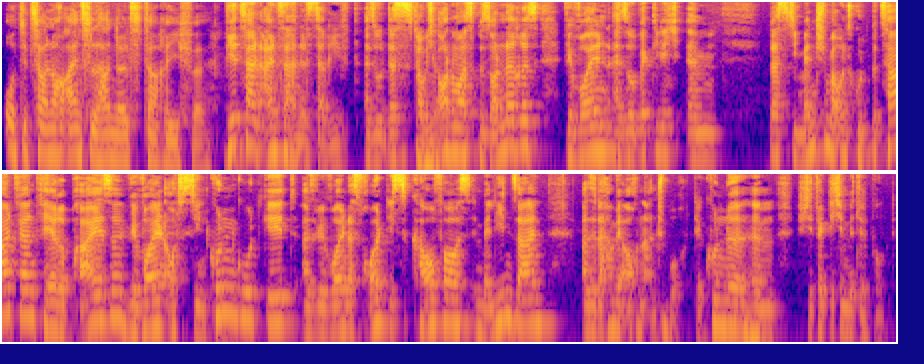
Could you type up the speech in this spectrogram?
Und Sie zahlen noch Einzelhandelstarife. Wir zahlen Einzelhandelstarif. Also das ist, glaube ich, mhm. auch noch was Besonderes. Wir wollen also wirklich ähm, dass die Menschen bei uns gut bezahlt werden, faire Preise. Wir wollen auch, dass es den Kunden gut geht. Also wir wollen das freundlichste Kaufhaus in Berlin sein. Also da haben wir auch einen Anspruch. Der Kunde ähm, steht wirklich im Mittelpunkt.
